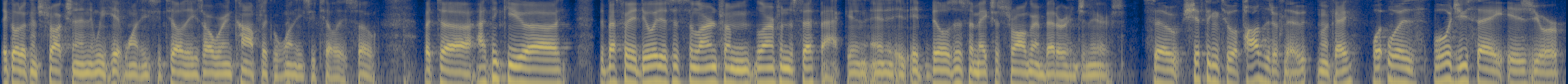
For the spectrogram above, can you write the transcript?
they go to construction and we hit one of these utilities or we're in conflict with one of these utilities. So. But uh, I think you, uh, the best way to do it is just to learn from learn from the setback, and, and it, it builds us and makes us stronger and better engineers. So shifting to a positive note, okay. What was what would you say is your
